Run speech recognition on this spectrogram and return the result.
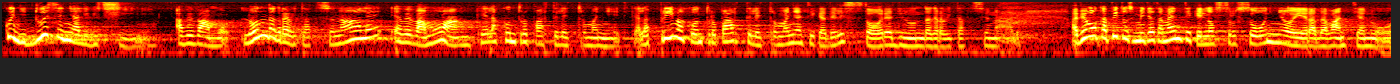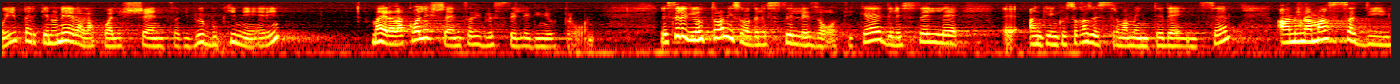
Quindi due segnali vicini, avevamo l'onda gravitazionale e avevamo anche la controparte elettromagnetica, la prima controparte elettromagnetica delle storie di un'onda gravitazionale. Abbiamo capito immediatamente che il nostro sogno era davanti a noi perché non era la coalescenza di due buchi neri, ma era la coalescenza di due stelle di neutroni. Le stelle di neutroni sono delle stelle esotiche, delle stelle eh, anche in questo caso estremamente dense, hanno una massa di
